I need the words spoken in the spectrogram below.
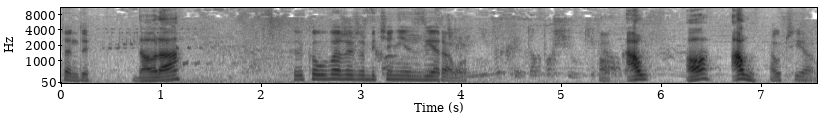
Tędy. Dobra. Tylko uważaj, żeby cię nie zjarało. O. Au. O, au. Auć i auć.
